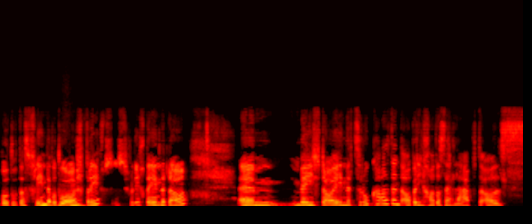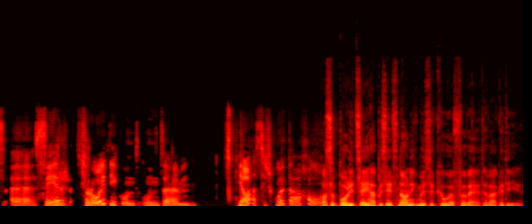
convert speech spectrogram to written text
wo du das Fremde, wo du mhm. ansprichst, ist vielleicht eher da. Ähm, man ist da eher zurückhaltend, aber ich habe das erlebt als äh, sehr freudig und, und ähm, ja, es ist gut angekommen. Also die Polizei hat bis jetzt noch nicht müssen gerufen werden wegen dir?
